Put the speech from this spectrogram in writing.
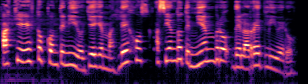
Haz que estos contenidos lleguen más lejos haciéndote miembro de la red Libero.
